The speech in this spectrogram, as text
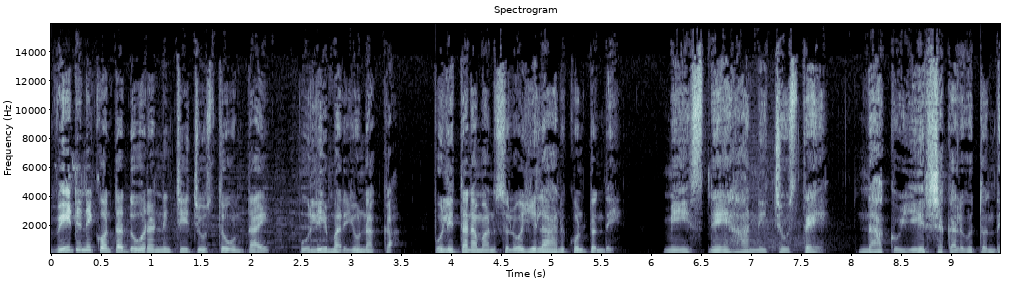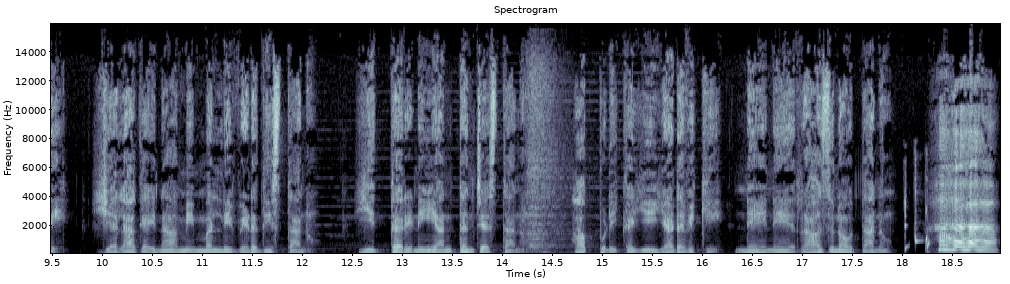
వీటిని కొంత దూరం నుంచి చూస్తూ ఉంటాయి పులి మరియు నక్క. పులి తన మనసులో ఇలా అనుకుంటుంది. మీ స్నేహాన్ని చూస్తే నాకు ఈర్ష కలుగుతుంది. ఎలాగైనా మిమ్మల్ని విడదీస్తాను. ఇద్దరిని అంతం చేస్తాను. అప్పుడిక ఈ అడవికి నేనే రాజునవుతాను.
